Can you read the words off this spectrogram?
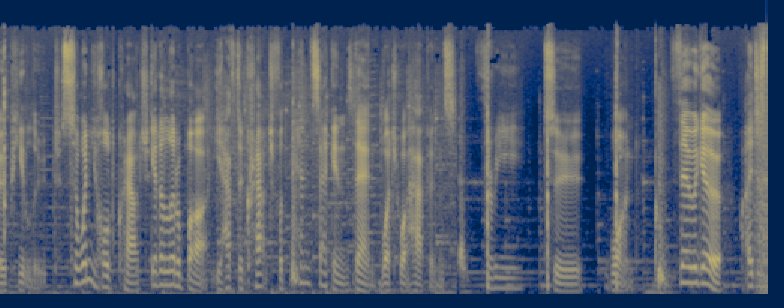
OP loot. So when you hold crouch, get a little bar. You have to crouch for 10 seconds, then watch what happens. 3, 2, 1. There we go. I just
